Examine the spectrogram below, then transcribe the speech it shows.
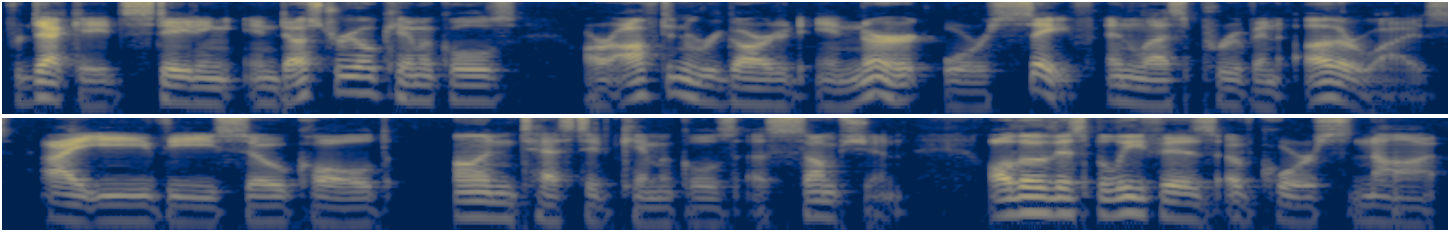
for decades, stating industrial chemicals are often regarded inert or safe unless proven otherwise, i.e., the so called untested chemicals assumption, although this belief is, of course, not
